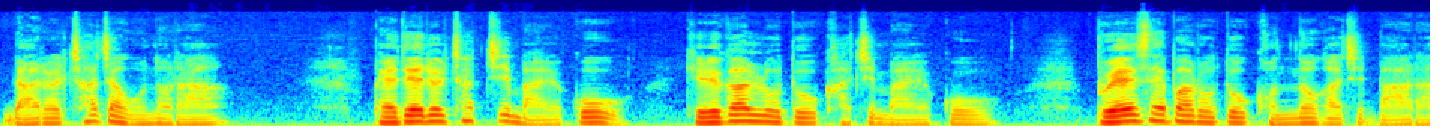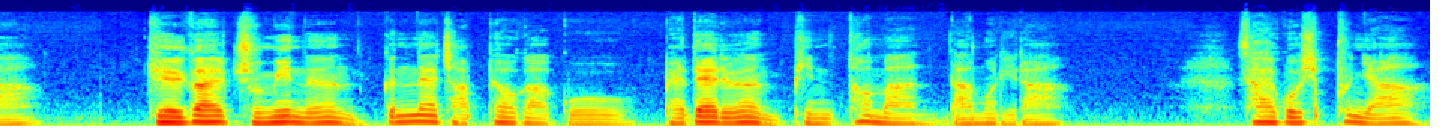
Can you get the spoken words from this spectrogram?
나를 찾아오너라. 베델을 찾지 말고 길갈로도 가지 말고 브에세바로도 건너가지 마라. 길갈 주민은 끝내 잡혀가고 베델은 빈터만 남으리라. 살고 싶으냐?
